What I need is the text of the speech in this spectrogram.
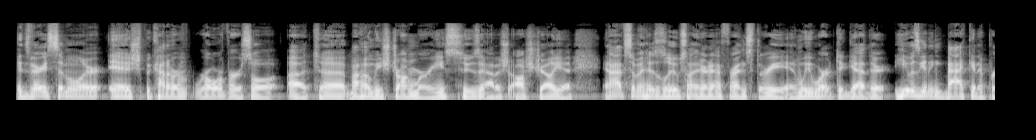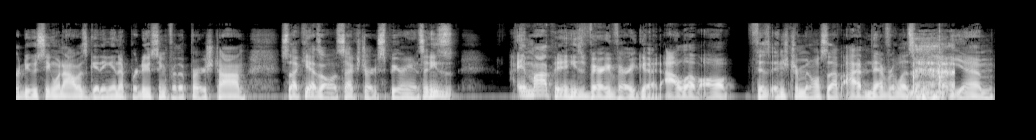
It's very similar ish, but kind of a role reversal uh, to my homie Strong Maurice, who's out of Australia. And I have some of his loops on Internet Friends 3, and we worked together. He was getting back into producing when I was getting into producing for the first time. So, like, he has all this extra experience, and he's, in my opinion, he's very, very good. I love all his instrumental stuff. I've never listened to EDM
